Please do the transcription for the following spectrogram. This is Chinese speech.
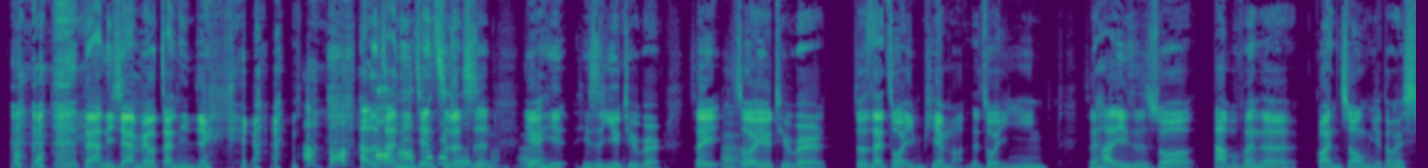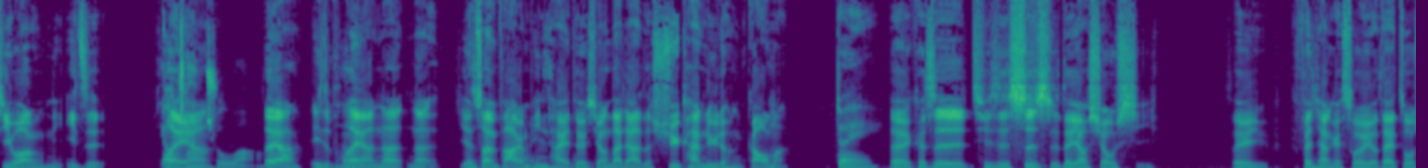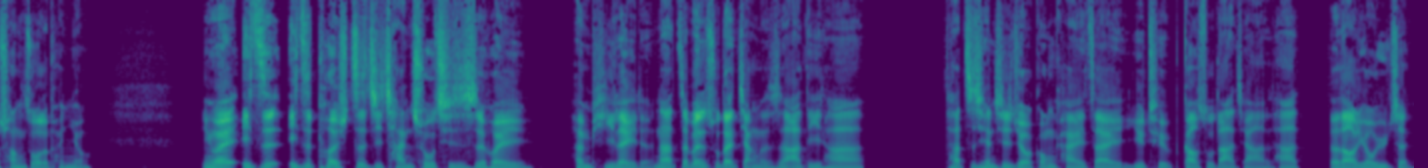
等下你现在没有暂停键可以按。他的暂停键指的是，因为 he he's a YouTuber，所以作为 YouTuber 就是在做影片嘛，在做影音，所以他的意思是说，大部分的观众也都会希望你一直。要产出哦，对啊，一直 play 啊，嗯、那那演算法跟平台都希望大家的续看率都很高嘛。对对，可是其实适时的要休息，所以分享给所有有在做创作的朋友，因为一直一直 push 自己产出，其实是会很疲累的。那这本书在讲的是阿迪他他之前其实就有公开在 YouTube 告诉大家，他得到了忧郁症。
